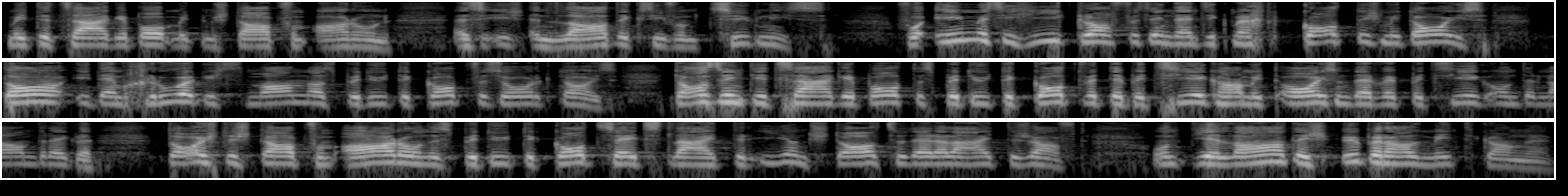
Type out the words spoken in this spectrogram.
mit dem Zehngebot, mit dem Stab von Aaron. Es ist ein Laden vom Zeugnis. Wo immer sie hingelaufen sind, haben sie gemerkt, Gott ist mit uns. Da in dem Krug ist das Manna, das bedeutet, Gott versorgt uns. Da sind die zehn Gebote, das bedeutet, Gott wird eine Beziehung haben mit uns und er wird Beziehung untereinander regeln. Da ist der Stab vom Aaron, das bedeutet, Gott setzt Leiter ein und steht zu dieser Leiterschaft. Und die Lade ist überall mitgegangen.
